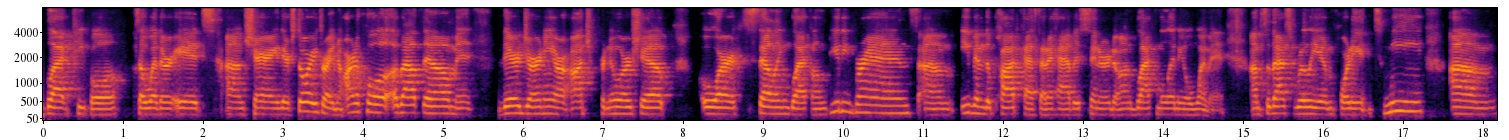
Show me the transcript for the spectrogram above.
Black people. So, whether it's um, sharing their stories, writing an article about them and their journey or entrepreneurship, or selling Black owned beauty brands. Um, even the podcast that I have is centered on Black millennial women. Um, so that's really important to me. Um,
